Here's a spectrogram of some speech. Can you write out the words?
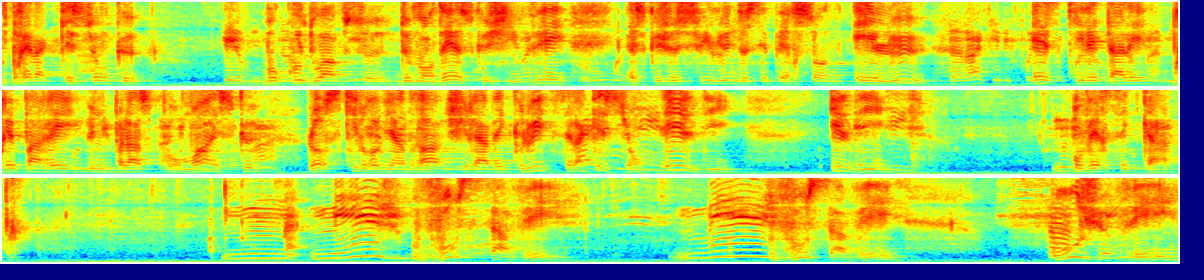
après la question que Beaucoup doivent se demander, est-ce que j'y vais? Est-ce que je suis l'une de ces personnes élues? Est-ce qu'il est allé préparer une place pour moi? Est-ce que lorsqu'il reviendra, j'irai avec lui? C'est la question. Et il dit, il dit au verset 4, vous savez, vous savez où je vais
